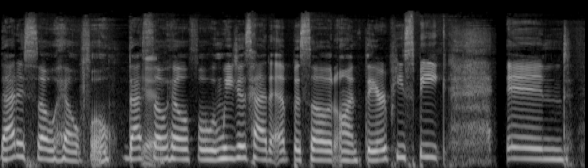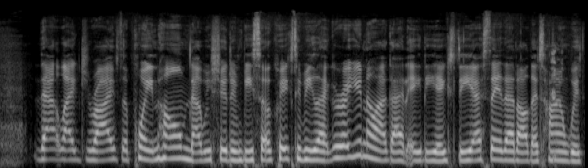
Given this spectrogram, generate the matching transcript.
That is so helpful. That's yeah. so helpful. And we just had an episode on therapy speak and that like drives the point home that we shouldn't be so quick to be like, girl, you know, I got ADHD. I say that all the time with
